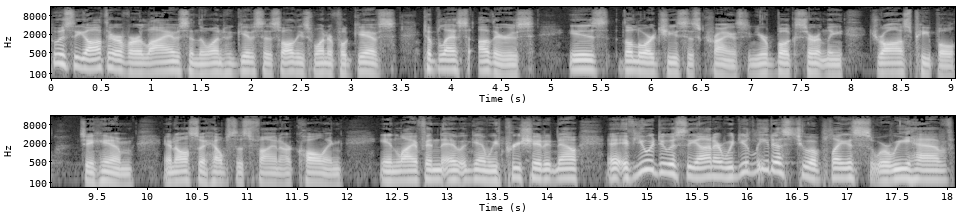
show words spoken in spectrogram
who is the author of our lives and the one who gives us all these wonderful gifts to bless others is the Lord Jesus Christ. And your book certainly draws people to Him and also helps us find our calling in life. And again, we appreciate it now. Uh, if you would do us the honor, would you lead us to a place where we have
